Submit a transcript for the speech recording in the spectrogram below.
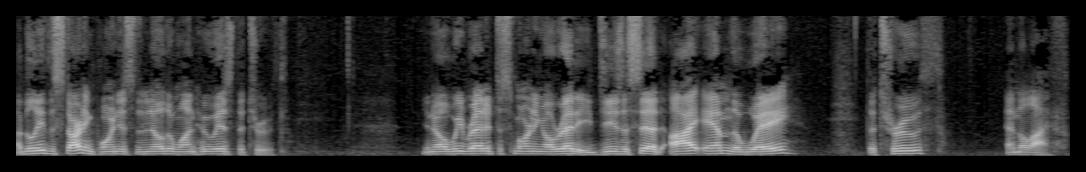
I believe the starting point is to know the one who is the truth. You know, we read it this morning already. Jesus said, I am the way, the truth, and the life.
